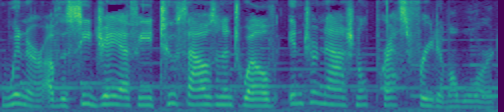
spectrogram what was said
winner of the CJFE 2012 International Press Freedom Award.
